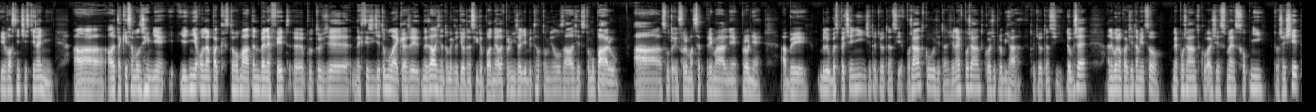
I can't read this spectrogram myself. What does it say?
je vlastně čistě na ní. A, ale taky samozřejmě jedině ona pak z toho má ten benefit, eh, protože nechci říct, že tomu lékaři nezáleží na tom, jak to těhotenství dopadne, ale v první řadě by to, to mělo záležet tomu páru. A jsou to informace primárně pro ně, aby byli ubezpečení, že to těhotenství je v pořádku, že ta žena je v pořádku a že probíhá to těhotenství dobře, anebo naopak, že tam něco v nepořádku a že jsme schopni to řešit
